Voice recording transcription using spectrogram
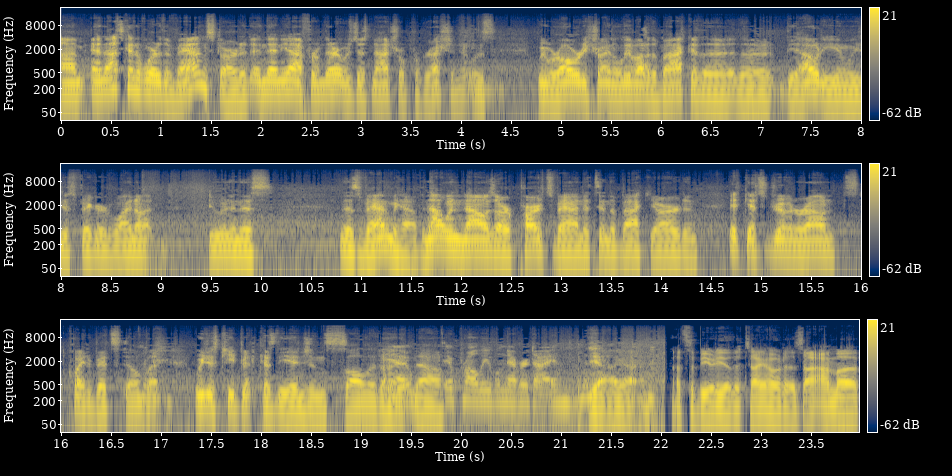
Um, and that's kind of where the van started, and then yeah, from there it was just natural progression. It was we were already trying to live out of the back of the the, the Audi, and we just figured why not do it in this this van we have. And that one now is our parts van. It's in the backyard and it gets driven around quite a bit still, but we just keep it because the engine's solid on it now. it probably will never die. yeah, yeah. That's the beauty of the Toyotas. I, I'm a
